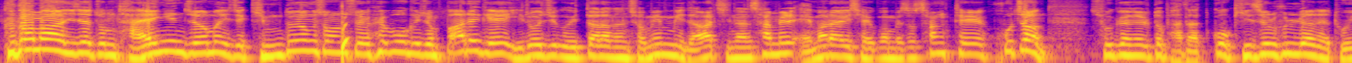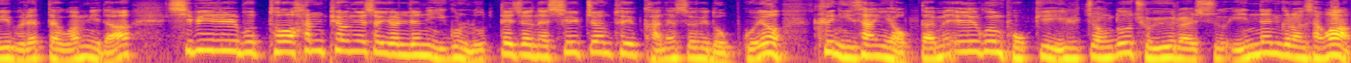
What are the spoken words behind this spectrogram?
그나마 이제 좀 다행인 점은 이제 김도영 선수의 회복이 좀 빠르게 이루어지고 있다라는 점입니다. 지난 3일 MRI 재검에서 상태 호전 소견을 또 받았고 기술 훈련에 도입을 했다고 합니다. 11일부터 한평에서 열리는 2군 롯데전에 실전 투입 가능성이 높고요. 큰 이상이 없다면 1군 복귀 일정도 조율할 수 있는 그런 상황.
